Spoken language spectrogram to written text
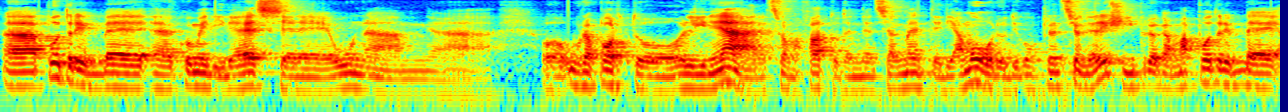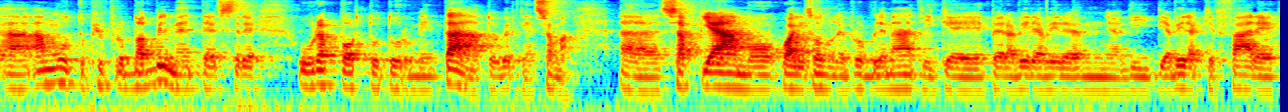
eh, potrebbe eh, come dire essere una uh, un rapporto lineare, insomma fatto tendenzialmente di amore o di comprensione reciproca, ma potrebbe a, a molto più probabilmente essere un rapporto tormentato, perché insomma eh, sappiamo quali sono le problematiche per avere, avere, mm, di, di, avere a che fare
